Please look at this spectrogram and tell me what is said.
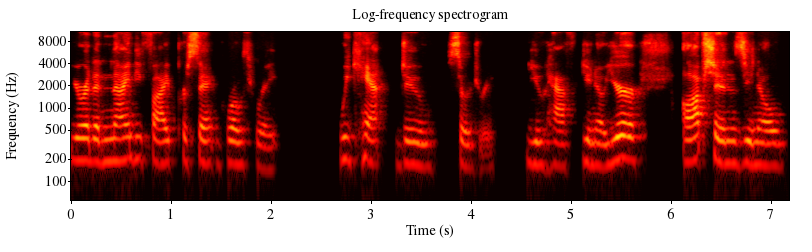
you're at a 95% growth rate. We can't do surgery you have you know your options you know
